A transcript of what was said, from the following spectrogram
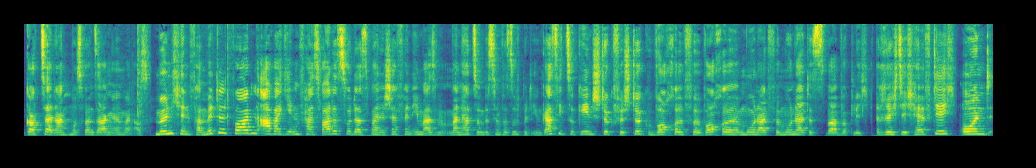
Gott sei Dank, muss man sagen, irgendwann aus München vermittelt worden. Aber jedenfalls war das so, dass meine Chefin eben, also man hat so ein bisschen versucht, mit ihm Gassi zu gehen, Stück für Stück, Woche für Woche, Monat für Monat. Das war wirklich richtig heftig. Und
